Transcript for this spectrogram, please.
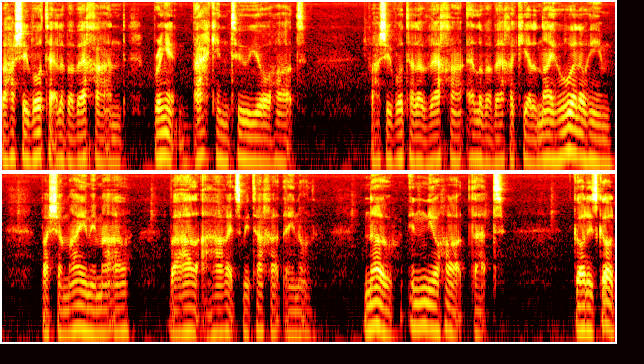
"V'hashevot elavavecha," and bring it back into your heart. "V'hashevot elavavecha ki Elonai hu Elohim b'shamayim ima'al v'al haaretz mitachat einod." Know in your heart that God is God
